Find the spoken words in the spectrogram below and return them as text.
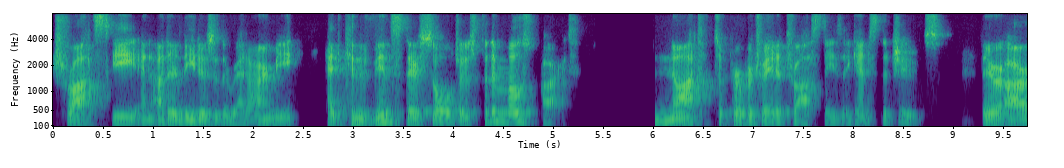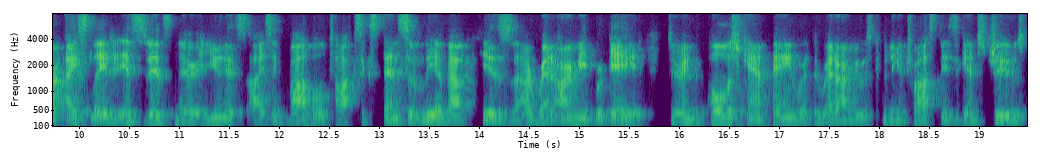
Trotsky and other leaders of the Red Army had convinced their soldiers, for the most part, not to perpetrate atrocities against the Jews. There are isolated incidents, and there are units. Isaac Babel talks extensively about his uh, Red Army brigade during the Polish campaign, where the Red Army was committing atrocities against Jews.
